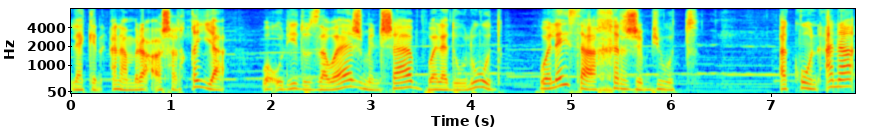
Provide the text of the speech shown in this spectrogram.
لكن أنا امرأة شرقية وأريد الزواج من شاب ولد ولود وليس خرج بيوت. أكون أنا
